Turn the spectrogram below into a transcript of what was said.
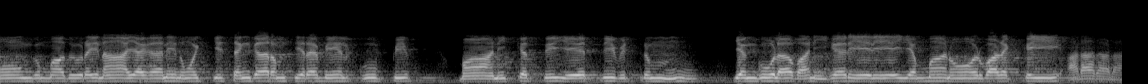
மோங்கும் மதுரை நாயகனை நோக்கி செங்கரம் சிறமேல் கூப்பி மாணிக்கத்து ஏற்றி விட்டும் எங்குல வணிகரேரே எம்மனோர் வழக்கை. அடாராடா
